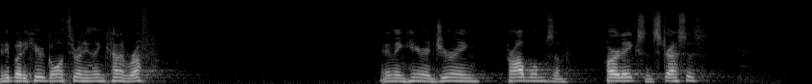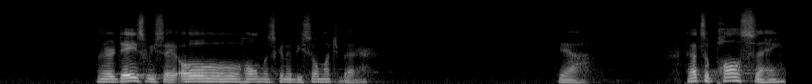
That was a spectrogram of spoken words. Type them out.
Anybody here going through anything kind of rough? Anything here enduring problems and heartaches and stresses? And there are days we say, oh, home is going to be so much better. Yeah. And that's what Paul's saying.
